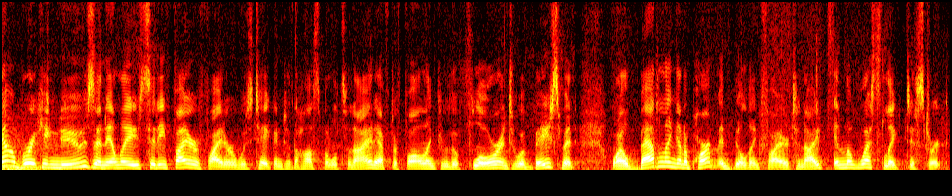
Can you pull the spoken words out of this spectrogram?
now breaking news, an LA City firefighter was taken to the hospital tonight after falling through the floor into a basement while battling an apartment building fire tonight in the Westlake district.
